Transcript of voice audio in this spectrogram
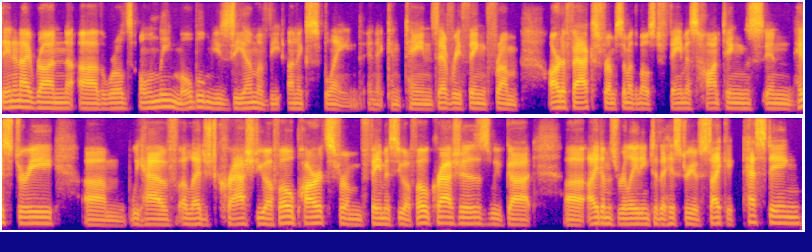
Dana and I run uh, the world's only mobile museum of the unexplained, and it contains everything from artifacts from some of the most famous hauntings in history. Um, we have alleged crashed UFO parts from famous UFO crashes. We've got uh, items relating to the history of psychic testing.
